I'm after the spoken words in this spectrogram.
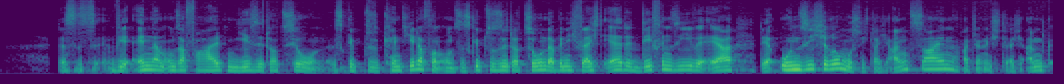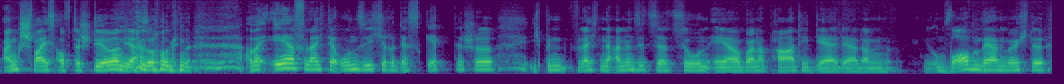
Das ist, wir ändern unser Verhalten je Situation. Es gibt, kennt jeder von uns, es gibt so Situationen, da bin ich vielleicht eher der Defensive, eher der Unsichere, muss nicht gleich Angst sein, hat ja nicht gleich Angstschweiß auf der Stirn, ja, so, genau. aber eher vielleicht der Unsichere, der Skeptische. Ich bin vielleicht in einer anderen Situation eher bei einer Party der, der dann umworben werden möchte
